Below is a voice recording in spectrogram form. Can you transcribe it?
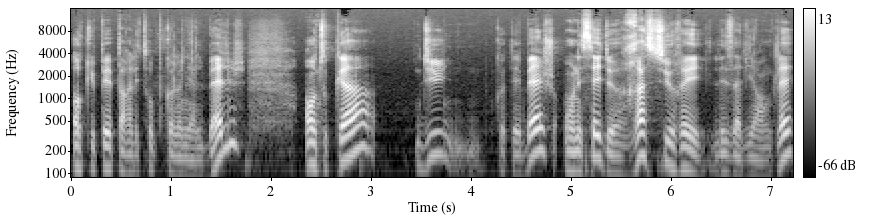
occupé par les troupes coloniales belges. En tout cas, du côté belge, on essaye de rassurer les alliés anglais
